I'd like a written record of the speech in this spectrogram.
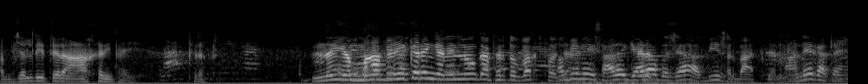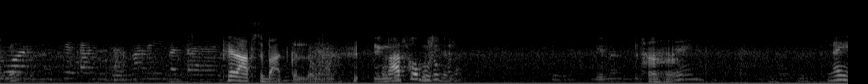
अब जल्दी तेरा आखिरी भाई फिर नहीं अब माफ़ नहीं करेंगे अब इन लोगों का फिर तो वक्त हो अभी नहीं साढ़े ग्यारह बजा अभी बात कर आने का टाइम है। फिर आपसे बात कर लो रात को पूछ। लेना हाँ हाँ। नहीं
